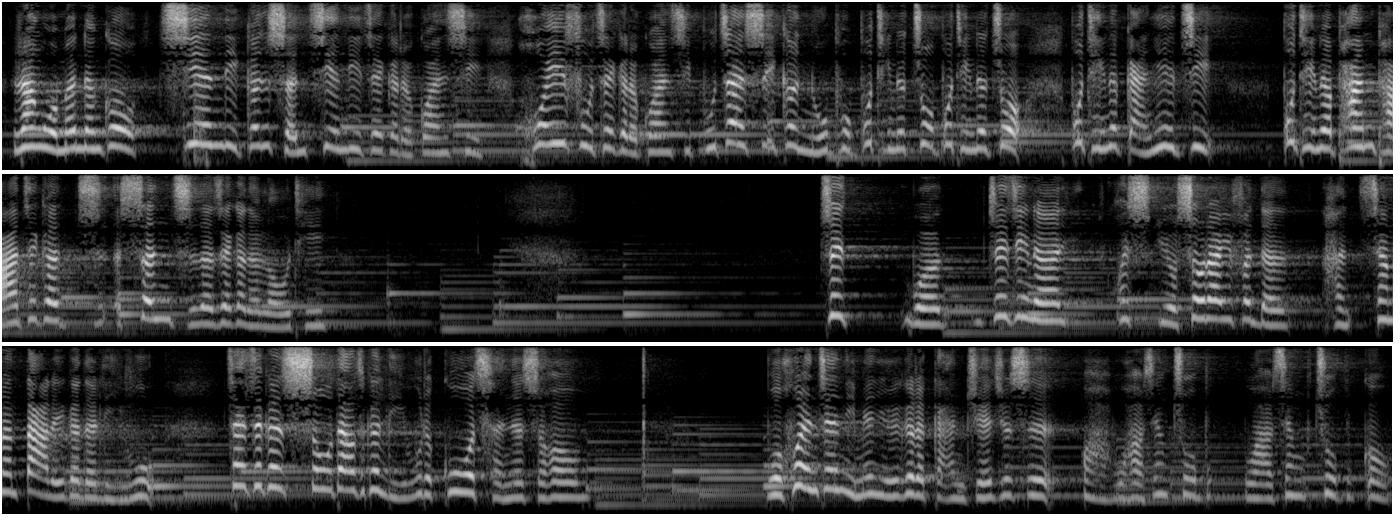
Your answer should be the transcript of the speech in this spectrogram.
让我们能够建立跟神建立这个的关系，恢复这个的关系，不再是一个奴仆，不停的做，不停的做，不停的赶业绩，不停的攀爬这个直升职的这个的楼梯。最我最近呢，会有收到一份的。很相当大的一个的礼物，在这个收到这个礼物的过程的时候，我忽然间里面有一个的感觉，就是哇，我好像做不，我好像做不够，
